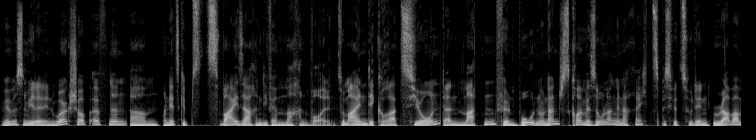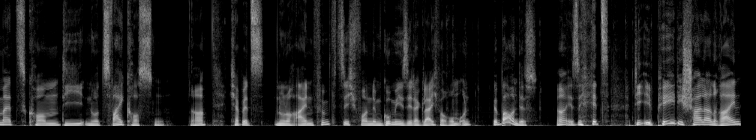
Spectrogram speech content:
Wir müssen wieder den Workshop öffnen. Ähm, und jetzt gibt es zwei Sachen, die wir machen wollen. Zum einen Dekoration, dann Matten für den Boden. Und dann scrollen wir so lange nach rechts, bis wir zu den Rubber Mats kommen, die nur zwei kosten. Ja, ich habe jetzt nur noch 51 von dem Gummi, seht ihr gleich warum. Und wir bauen das. Ja, ihr seht, die EP, die schallern rein,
